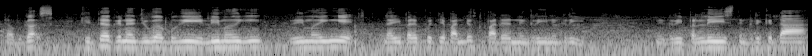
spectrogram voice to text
Kita because kita kena juga beri RM5 RM5 daripada kutipan itu kepada negeri-negeri. Negeri Perlis, negeri Kedah,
